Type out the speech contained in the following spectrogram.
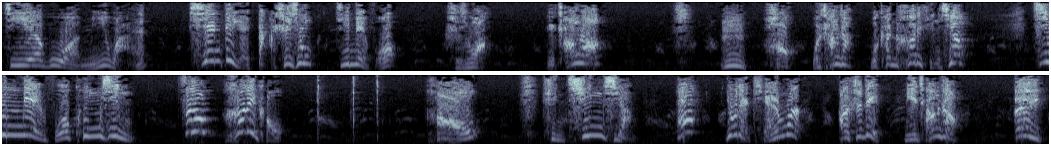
接过米碗。先递给大师兄金面佛，师兄啊，你尝尝。嗯，好，我尝尝。我看着喝的挺香。金面佛空性，滋溜喝了一口，好，挺清香。哎，有点甜味。二师弟，你尝尝。哎，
